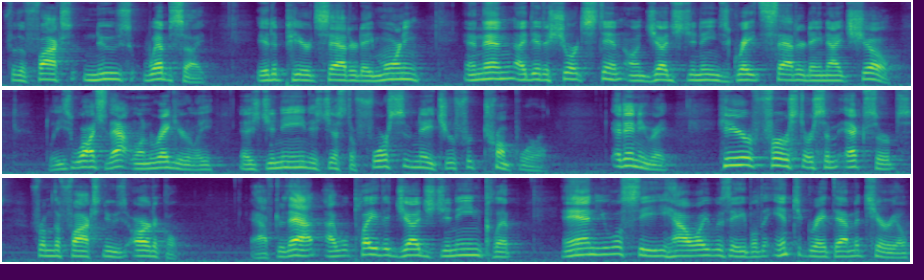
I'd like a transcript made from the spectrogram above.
for the Fox News website. It appeared Saturday morning, and then I did a short stint on Judge Jeanine's great Saturday night show. Please watch that one regularly, as Jeanine is just a force of nature for Trump world. At any rate, here first are some excerpts from the Fox News article. After that, I will play the Judge Jeanine clip and you will see how I was able to integrate that material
